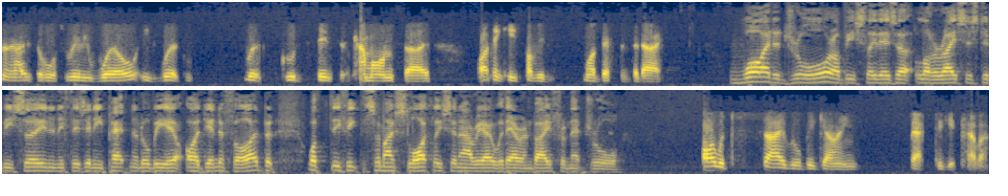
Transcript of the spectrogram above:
knows the horse really well. He's worked with good sense to come on, so I think he's probably my best of the day. Wider draw, obviously there's a lot of races to be seen and if there's any pattern it'll be identified, but what do you think is the most likely scenario with Aaron Bay from that draw? I would say we'll be going back to get cover.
